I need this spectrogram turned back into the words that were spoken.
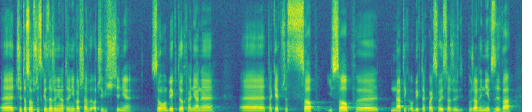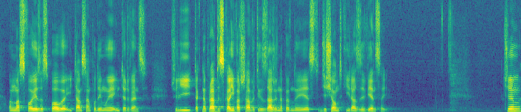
E, Czy to są wszystkie zdarzenia na terenie Warszawy? Oczywiście nie. Są obiekty ochraniane e, tak jak przez SOP i SOP e, na tych obiektach Państwowej Straży Pożarnej nie wzywa. On ma swoje zespoły i tam sam podejmuje interwencje. Czyli tak naprawdę w skali Warszawy tych zdarzeń na pewno jest dziesiątki razy więcej. Czym,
